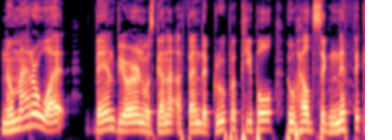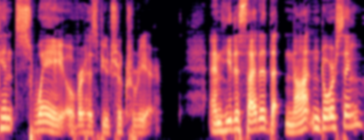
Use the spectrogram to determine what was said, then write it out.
No matter what, Van Buren was going to offend a group of people who held significant sway over his future career. And he decided that not endorsing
